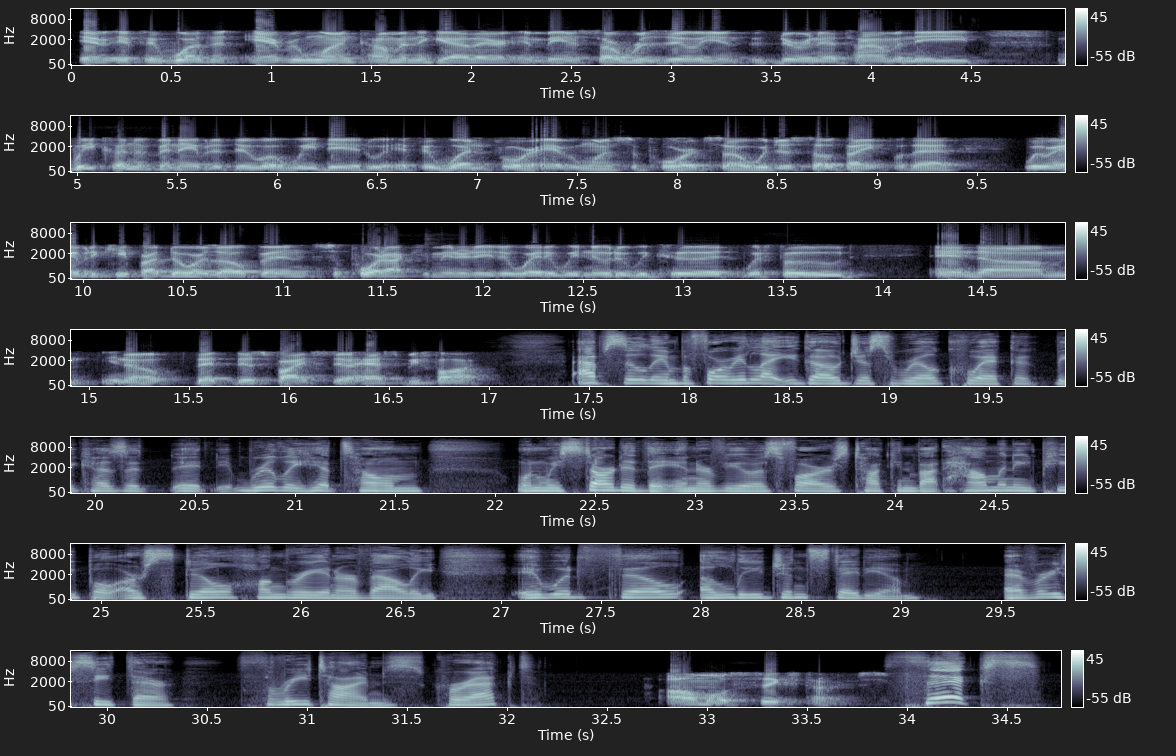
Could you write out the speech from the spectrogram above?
if, if it wasn't everyone coming together and being so resilient during that time of need, we couldn't have been able to do what we did if it wasn't for everyone's support. So we're just so thankful that we were able to keep our doors open, support our community the way that we knew that we could with food, and um, you know that this fight still has to be fought. Absolutely. And before we let you go, just real quick, because it, it really hits home when we started the interview as far as talking about how many people are still hungry in our valley. It would fill Allegiant Stadium, every seat there, three times, correct? Almost six times. Six.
